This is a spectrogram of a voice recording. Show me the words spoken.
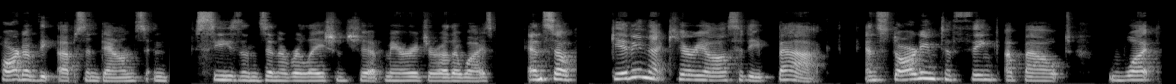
part of the ups and downs and seasons in a relationship, marriage or otherwise. And so getting that curiosity back and starting to think about what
